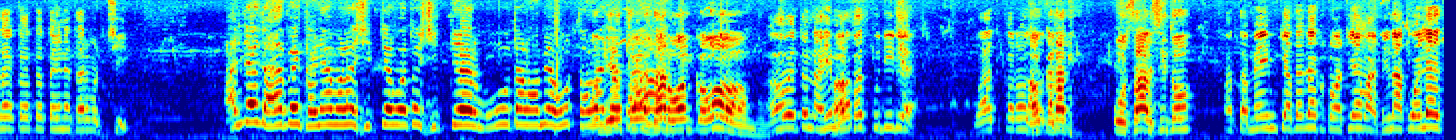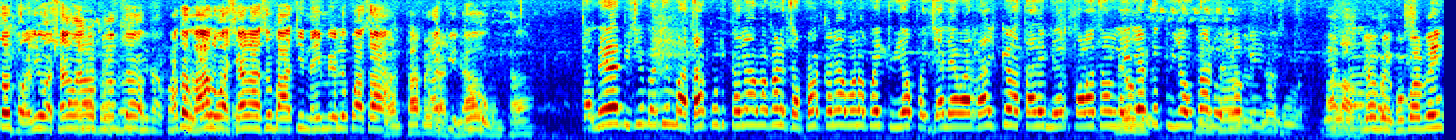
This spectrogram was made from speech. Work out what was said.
હજાર કરતા ત્રણ હજાર વચ્ચી હાલ દાદાભાઈ ગણ્યા વાળા સિત્તેર હોય તો સિત્તેર. હું તાણ અમે હું હવે ત્રણ હજાર ઓમ કહો હવે તો નહીં મફત કૂદી દે. વાત કરો કદાચ ઓસાર સીધો તમે એમ કેતા હતા ટોટિયા વાઢી નાખો. એટલે તો ધોળી વસા વાળો કામ છે. આ તો લાલ વસાડા છે બાચી નહીં મેલું પાછા. આ કીધું. તમે બીજી બધી માથાકૂટ કર્યા વગર જફા કર્યા વગર ભાઈ તું પૈસા લેવા રાખ કે તારે મેર પડાચાણ લઈ લે કે તું ઉકા રોટલો ભાઈ ગોપાલભાઈ.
